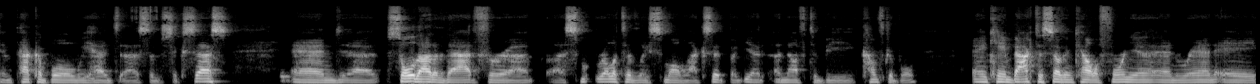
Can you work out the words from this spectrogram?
impeccable. We had uh, some success and uh, sold out of that for a, a sm- relatively small exit, but yet enough to be comfortable. And came back to Southern California and ran a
